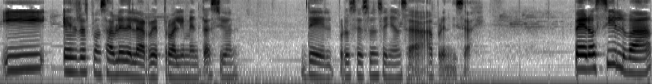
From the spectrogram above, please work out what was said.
y es responsable de la retroalimentación del proceso de enseñanza-aprendizaje. Pero Silva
